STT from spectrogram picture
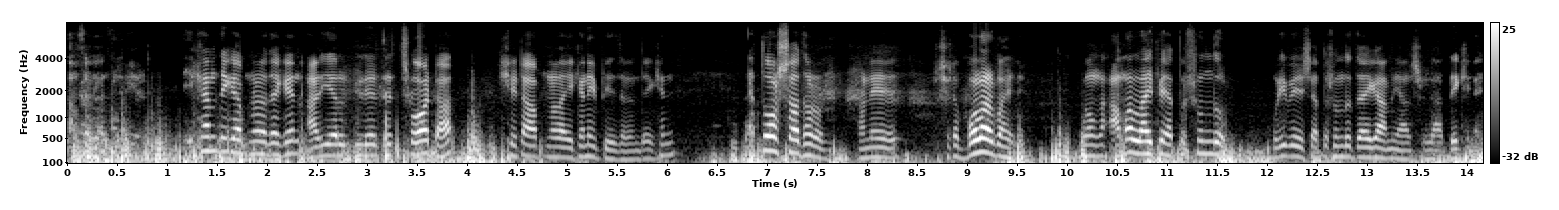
কাছাকাছি। এখান থেকে আপনারা দেখেন আরিয়াল বিলের যে ছোঁয়াটা সেটা আপনারা এখানেই পেয়ে যাবেন। দেখেন এত অসাধারণ মানে সেটা বলার বাইরে। এবং আমার লাইফে এত সুন্দর পরিবেশ এত সুন্দর জায়গা আমি আসলে আর দেখি নাই।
